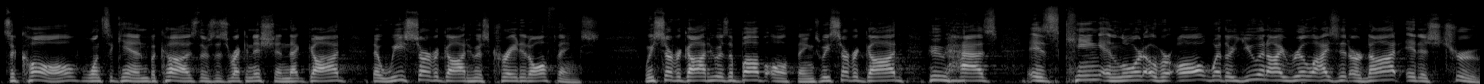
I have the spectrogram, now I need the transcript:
It's a call, once again, because there's this recognition that God, that we serve a God who has created all things. We serve a God who is above all things. We serve a God who has is king and lord over all whether you and I realize it or not it is true.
